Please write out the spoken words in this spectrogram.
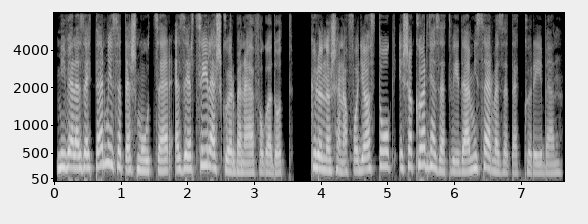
Mivel ez egy természetes módszer, ezért széles körben elfogadott, különösen a fogyasztók és a környezetvédelmi szervezetek körében.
